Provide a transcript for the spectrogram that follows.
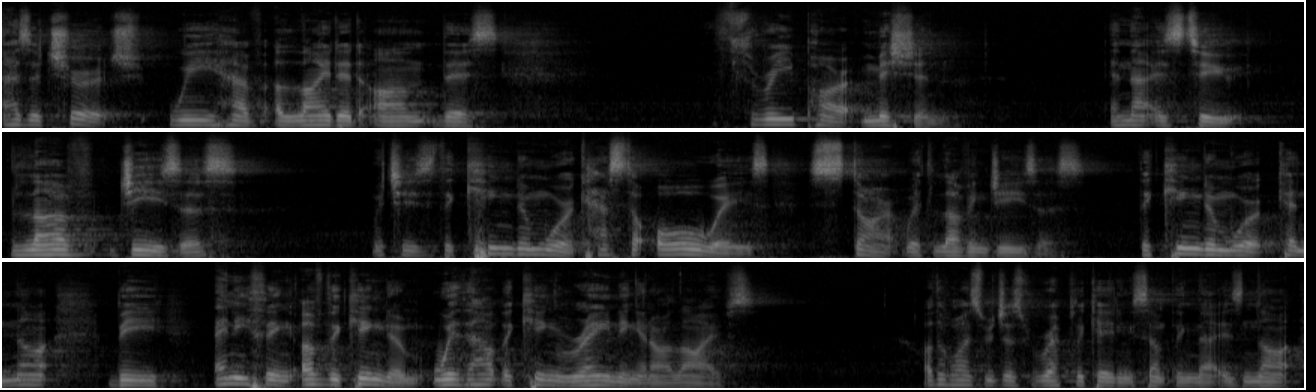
as a church, we have alighted on this three part mission and that is to love Jesus, which is the kingdom work, has to always start with loving Jesus. The kingdom work cannot be anything of the kingdom without the king reigning in our lives. Otherwise, we're just replicating something that is not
